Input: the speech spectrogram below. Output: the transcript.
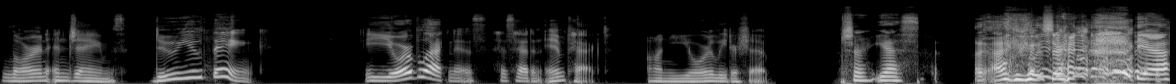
Lauren and James, do you think your blackness has had an impact on your leadership? Sure. Yes. I, I agree with sure. yeah.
